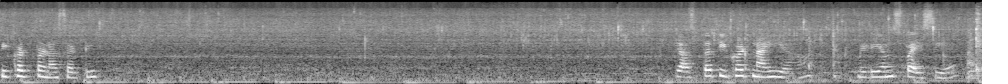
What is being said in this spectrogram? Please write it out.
तिखटपणासाठी. जास्त तिखट नाही आहे हा. मीडियम स्पायसी आहे.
